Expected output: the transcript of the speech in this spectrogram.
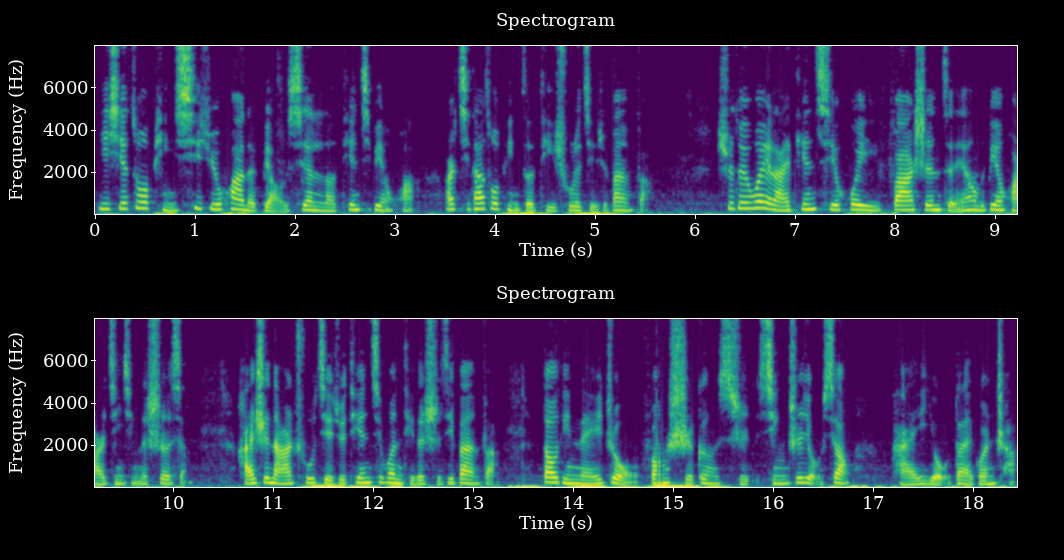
一些作品戏剧化地表现了天气变化，而其他作品则提出了解决办法，是对未来天气会发生怎样的变化而进行的设想。还是拿出解决天气问题的实际办法，到底哪种方式更是行之有效，还有待观察。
